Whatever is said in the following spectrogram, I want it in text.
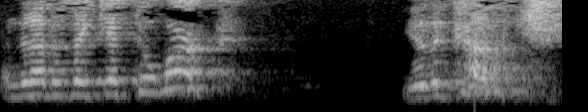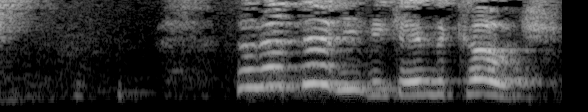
and then I was like, get to work. You're the coach. So that's it. He became the coach.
